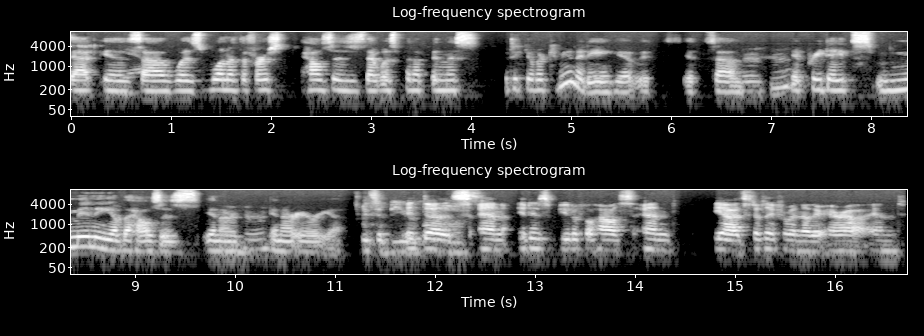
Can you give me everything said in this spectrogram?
that exciting. is uh, was one of the first houses that was put up in this particular community it, it's it's um, Mhm. it predates many of the houses in our Mhm. in our area It's a beautiful. It does, house. and it is a beautiful house, and yeah, it's definitely from another era, and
